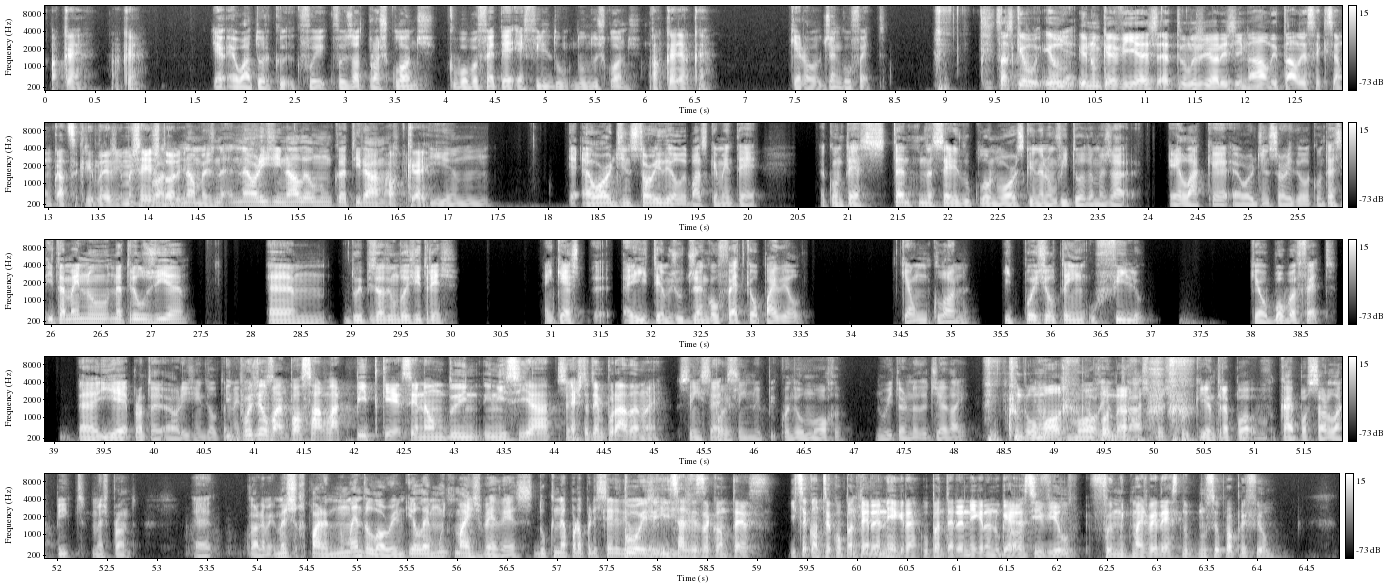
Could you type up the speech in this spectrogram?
ok, ok. É, é o ator que, que foi, que foi usado para os clones, que o Boba Fett é, é filho do- de um dos clones, Ok, ok. que era o Jungle Fett. Sabes que eu, eu, Yeah. eu nunca vi a, a trilogia original e tal, eu sei que isso é um bocado de sacrilégio, mas sei a Pronto, história. Não, mas na, na original ele nunca tira a máscara. Ok. E hum, a origin story dele basicamente é acontece tanto na série do Clone Wars, que eu ainda não vi toda, mas já é lá que a origin story dele acontece, e também no- na trilogia hum, do episódio 1, 2 e 3. Em que este, aí temos o Jungle Fett, que é o pai dele, que é um clone, e depois ele tem o filho, que é o Boba Fett, ah, e é, pronto, a origem dele E também. depois ele vai para o Sarlacc Pit, que é a cena onde in- inicia Sim. esta temporada, não é? Sim, sim, Pois. sim no quando ele morre, no Return of the Jedi, Quando ele morre. morre ou entre aspas, porque entra para, cai para o Sarlacc Pit, mas pronto. Eh, claramente. Mas repara, no Mandalorian ele é muito mais badass do que na própria série dele. Pois, é isso às vezes acontece. Isso aconteceu com o Pantera Negra. O Pantera Negra no Guerra. Civil foi muito mais BDS do que no seu próprio filme.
